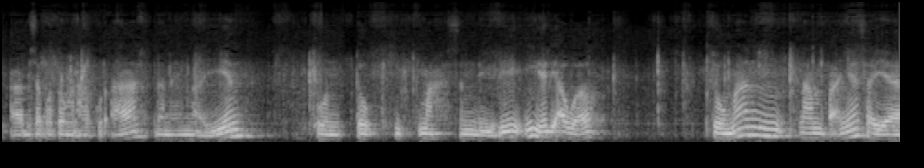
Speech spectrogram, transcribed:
eh, bisa potongan Al-Quran dan lain-lain. Untuk hikmah sendiri, iya di awal. Cuman nampaknya saya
